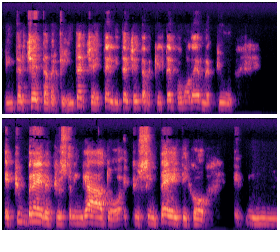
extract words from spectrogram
L'intercetta perché l'intercetta e l'intercetta perché il tempo moderno è più, è più breve, più stringato, è più sintetico, e, mh, mm,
